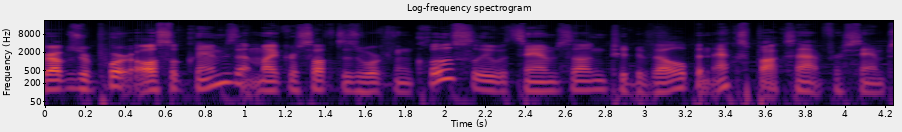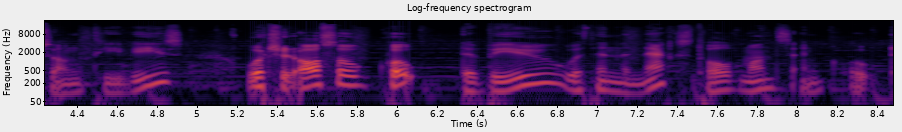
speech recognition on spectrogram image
Grubb's report also claims that Microsoft is working closely with Samsung to develop an Xbox app for Samsung TVs, which should also, quote, debut within the next 12 months, end quote.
